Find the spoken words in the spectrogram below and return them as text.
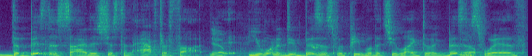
the business side is just an afterthought. Yep. You want to do business with people that you like doing business Yep. with,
